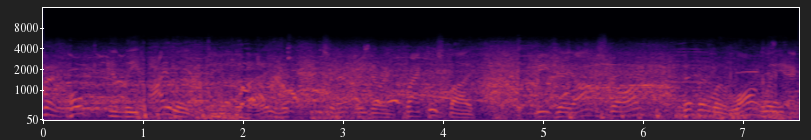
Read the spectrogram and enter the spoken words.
Scottie Pippen. Poke in the eyelid the other day. Incidentally during practice by B.J. Armstrong. Pippen with Longley and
